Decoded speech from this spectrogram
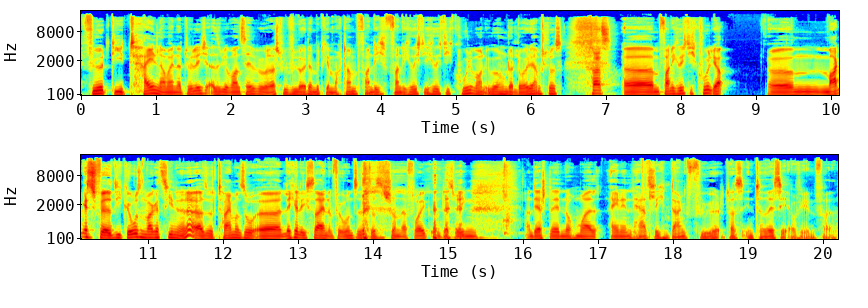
für die Teilnahme natürlich. Also wir waren selber überrascht, wie viele Leute mitgemacht haben. Fand ich, fand ich richtig, richtig cool. Waren über 100 Leute am Schluss. Krass. Ähm, fand ich richtig cool, ja. Ähm, mag es für die großen Magazine, ne? also Time und so, äh, lächerlich sein. Für uns ist das schon ein Erfolg und deswegen an der Stelle nochmal einen herzlichen Dank für das Interesse auf jeden Fall.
